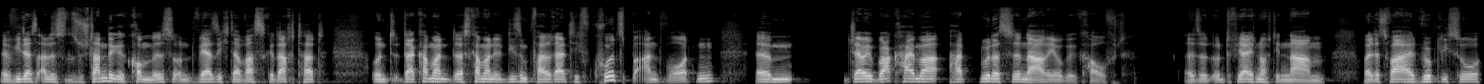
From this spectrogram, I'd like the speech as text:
äh, wie das alles zustande gekommen ist und wer sich da was gedacht hat. Und da kann man, das kann man in diesem Fall relativ kurz beantworten. Ähm, Jerry Bruckheimer hat nur das Szenario gekauft. Also und vielleicht noch den Namen, weil das war halt wirklich so,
